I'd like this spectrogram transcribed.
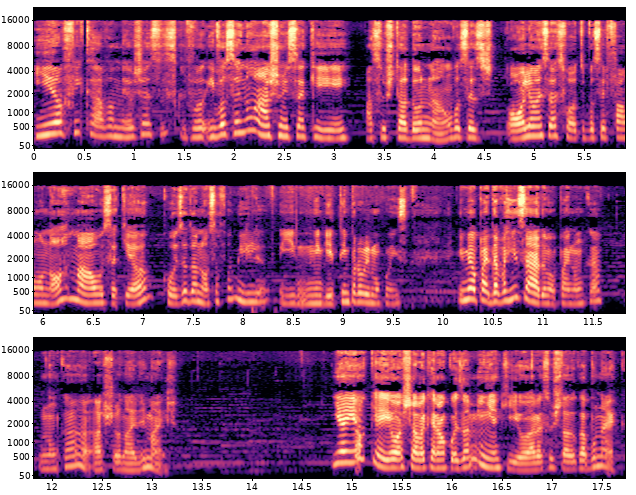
E eu ficava, meu Jesus Cristo. E vocês não acham isso aqui assustador, não? Vocês olham essas fotos e vocês falam normal, isso aqui é coisa da nossa família. E ninguém tem problema com isso. E meu pai dava risada, meu pai nunca, nunca achou nada demais. E aí, ok, eu achava que era uma coisa minha, que eu era assustada com a boneca.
